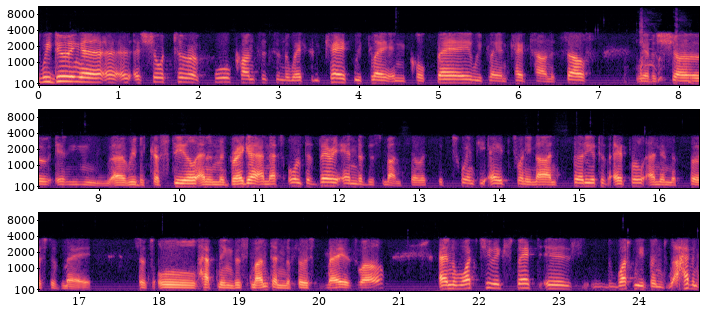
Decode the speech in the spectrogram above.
we're doing a, a, a, short tour of four concerts in the Western Cape. We play in Kalk Bay, we play in Cape Town itself. We have a show in uh, Kasteel and in McGregor, and that's all at the very end of this month. So it's the 28th, 29th, 30th of April, and then the 1st of May. So it's all happening this month and the 1st of May as well. And what to expect is what we've been. I haven't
